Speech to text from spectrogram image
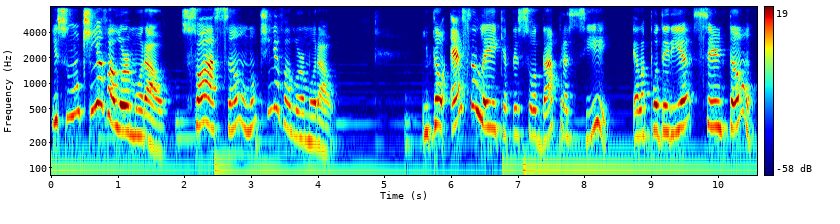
isso não tinha valor moral. Só a ação não tinha valor moral. Então, essa lei que a pessoa dá para si, ela poderia ser, então,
